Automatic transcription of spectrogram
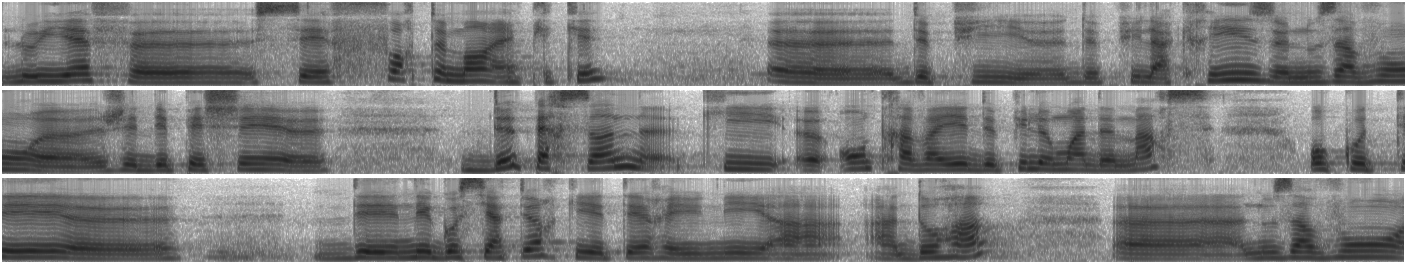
l'OIF s'est fortement impliqué. Euh, depuis, euh, depuis la crise. Nous avons, euh, j'ai dépêché deux personnes qui ont travaillé depuis le mois de mars aux côtés des négociateurs qui étaient réunis à, Doha. nous avons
